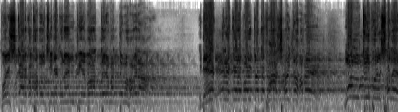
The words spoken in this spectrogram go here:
পরিষ্কার কথা বলছি, এটা কোনো এমপির বরাদ্দের মাধ্যমে হবে না। এটা এক বৈঠকে ফাঁস হইতে হবে। মন্ত্রী পরিষদের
